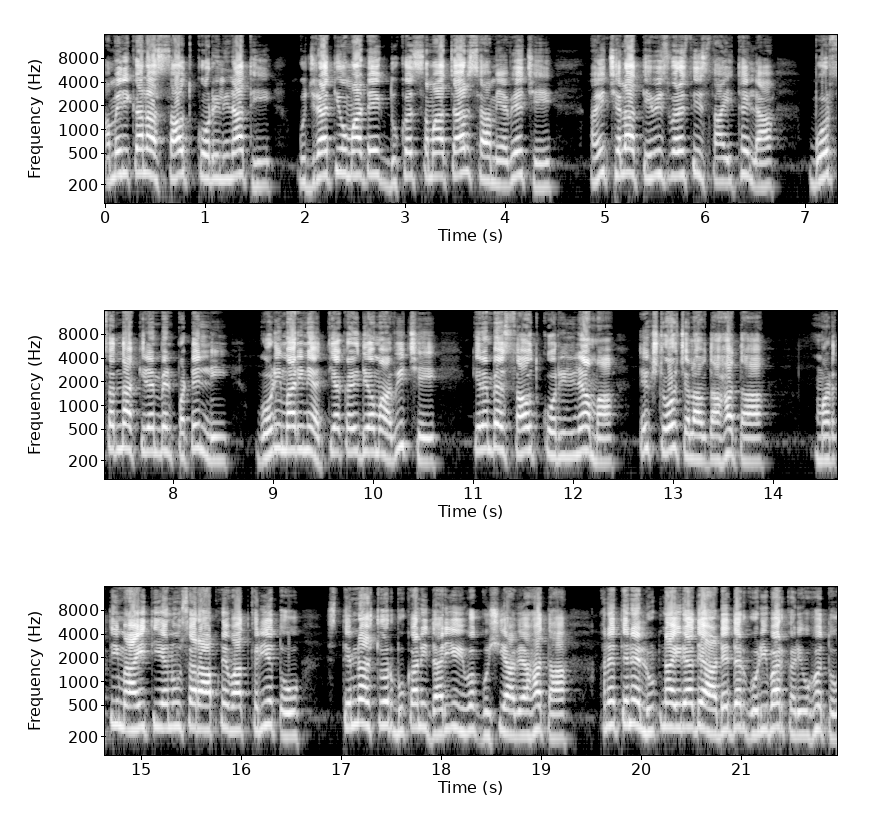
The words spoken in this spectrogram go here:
અમેરિકાના સાઉથ કોરેલીનાથી ગુજરાતીઓ માટે એક દુઃખદ સમાચાર સામે આવ્યા છે. અહીં છેલ્લા ત્રેવીસ વર્ષથી સ્થાયી થયેલા બોરસદના કિરણબેન પટેલની ગોળી મારીને હત્યા કરી દેવામાં આવી છે. કિરણબેન સાઉથ કોરેલિનામાં એક સ્ટોર ચલાવતા હતા. મળતી માહિતી અનુસાર આપને વાત કરીએ તો તેમના સ્ટોર બુકાની ધારીઓ યુવક ઘૂસી આવ્યા હતા અને તેને લૂંટના ઈરાદે આડેધર ગોળીબાર કર્યો હતો,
